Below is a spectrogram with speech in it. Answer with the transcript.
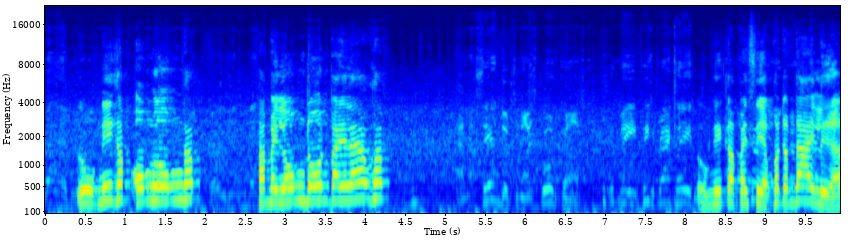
bad. ลูกนี้ครับองค์ลงครับ ถ้าไม่ลงโดนไปแล้วครับ And that's the end of tonight's broadcast. With me, Peter Brackley. ลูกนี้ก็ไปเสียบเขาจนได้เหลือง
